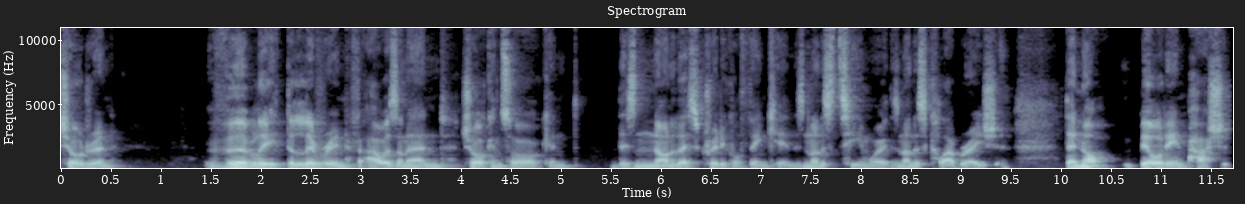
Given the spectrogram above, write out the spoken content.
children, verbally delivering for hours on end, chalk and talk, and there's none of this critical thinking, there's none of this teamwork, there's none of this collaboration. They're not building passion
